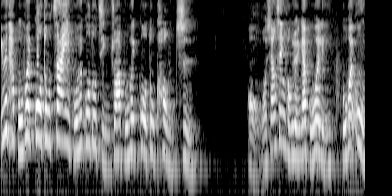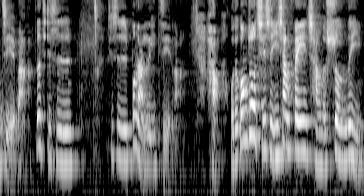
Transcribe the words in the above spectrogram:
因为他不会过度在意，不会过度紧抓，不会过度控制。哦，我相信同学应该不会理，不会误解吧？这其实其实不难理解啦。好，我的工作其实一向非常的顺利，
